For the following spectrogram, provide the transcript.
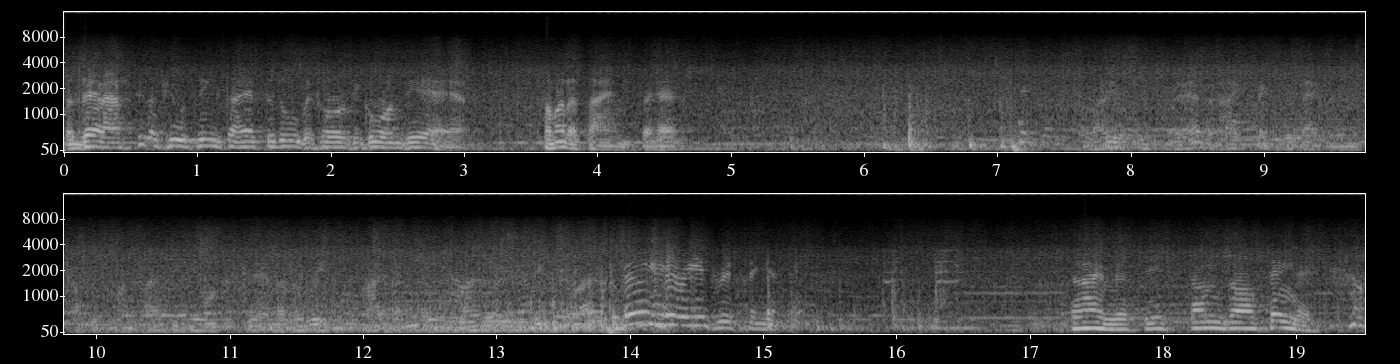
but there are still a few things I have to do before we go on the air. Some other time, perhaps. Well, I used to but I expect to be back within a couple of months. I think he wants to stay another week. I don't know. Very, very interesting, isn't it? Sorry, Missy. Thumb's all fingers. Oh,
